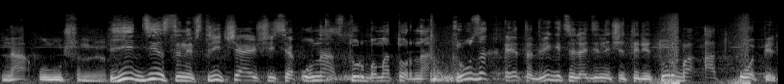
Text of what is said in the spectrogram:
на улучшенную. Единственный встречающийся у нас турбомотор на крузах это двигатель 1.4 турбо от Opel.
